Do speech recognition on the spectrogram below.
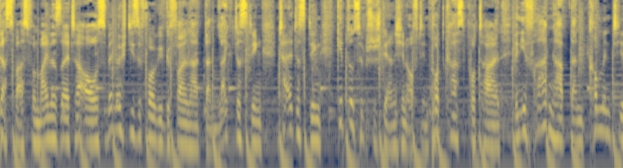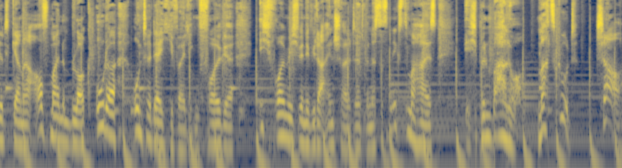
Das war's von meiner Seite aus. Wenn euch diese Folge gefallen hat, dann liked das Ding, teilt das Ding, gebt uns hübsche Sternchen auf den Podcast-Portalen. Wenn ihr Fragen habt, dann kommentiert gerne auf meinem Blog oder unter der jeweiligen Folge. Ich freue mich, wenn ihr wieder einschaltet, wenn es das nächste Mal heißt, ich bin Barlo. Macht's gut. Ciao.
